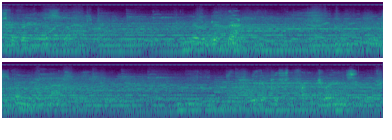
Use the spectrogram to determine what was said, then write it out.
supposed to bring this, but never get there. You expend me masses. We can push in front of trains.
